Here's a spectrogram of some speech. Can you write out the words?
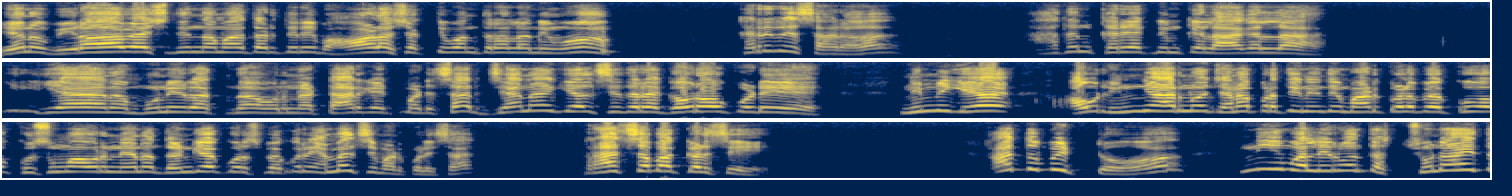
ಏನು ವೀರಾವೇಶದಿಂದ ಮಾತಾಡ್ತೀರಿ. ಭಾಳ ಶಕ್ತಿವಂತರಲ್ಲ ನೀವು. ಕರೀರಿ ಸರ್. ಅದನ್ನು ಕರೆಯೋಕೆ ನಿಮ್ಮ ಕೈಲಿ ಆಗಲ್ಲ. ಏನು ಮುನಿರತ್ನ ಅವ್ರನ್ನ ಟಾರ್ಗೆಟ್ ಮಾಡಿ. ಸರ್, ಜನ ಗೆಲ್ಸಿದ್ದಾರೆ ಗೌರವ ಕೊಡಿ. ನಿಮಗೆ ಅವ್ರು ಇನ್ಯಾರನ್ನೋ ಜನಪ್ರತಿನಿಧಿ ಮಾಡ್ಕೊಳ್ಬೇಕು. ಕುಸುಮ ಅವ್ರನ್ನೇನೋ ದಂಡಿಗೆ ಕೂರಿಸ್ಬೇಕು. ಎಂ ಎಲ್ ಸಿ ಮಾಡ್ಕೊಳ್ಳಿ ಸರ್. ರಾಜ್ಯಸಭಾ ಕಳಿಸಿ. ಅದು ಬಿಟ್ಟು ನೀವಲ್ಲಿರುವಂಥ ಚುನಾಯಿತ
